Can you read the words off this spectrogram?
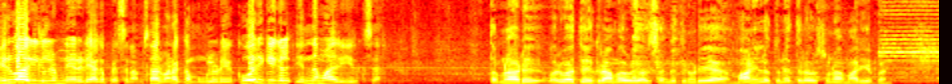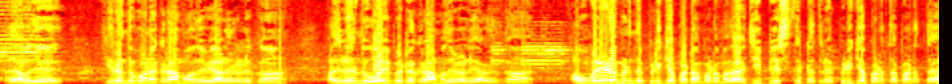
நிர்வாகிகளிடம் நேரடியாக பேசலாம். சார் வணக்கம். உங்களுடைய கோரிக்கைகள் எந்த மாதிரி இருக்கு சார்? தமிழ்நாடு வருவாய்த்துறை கிராம உதவியாளர் சங்கத்தினுடைய மாநில துணைத் தலைவர் சுனா மாரியப்பன். அதாவது இறந்து போன கிராம உதவியாளர்களுக்கும் அதிலிருந்து ஓய்வு பெற்ற கிராம உதவியாளர்களுக்கும் அவங்களிடமிருந்து பிடிக்கப்பட்ட பணம் அதாவது ஜிபிஎஸ் திட்டத்தில் பிடிக்க பணத்தை பணத்தை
